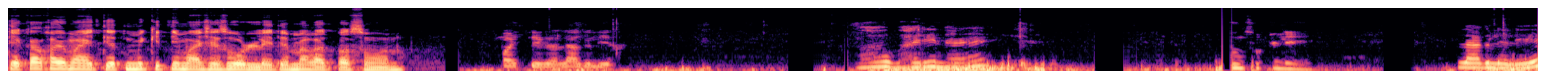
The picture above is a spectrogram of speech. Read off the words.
ते का काय माहिती आहेत मी किती मासे सोडले ते मगातपासून माहिती का? लागली वाव भारी नाही सुटली? लागलेले?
